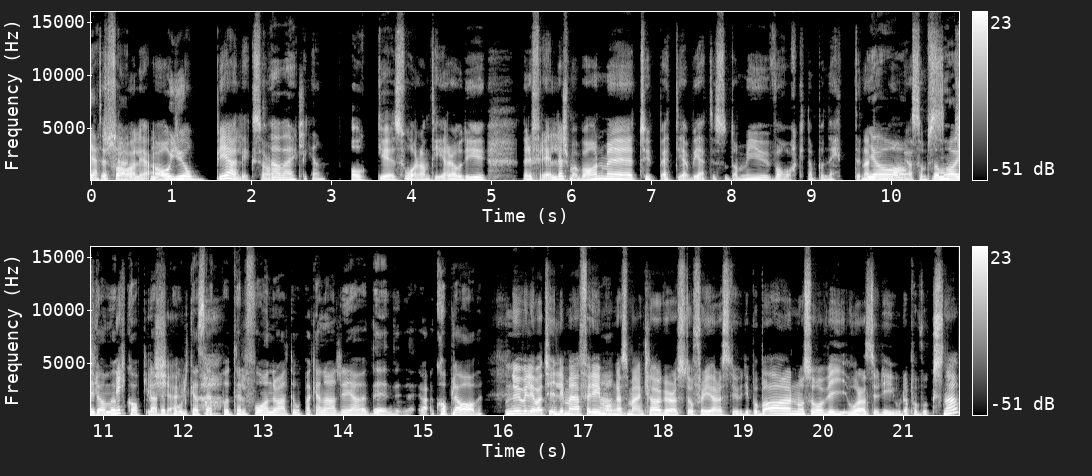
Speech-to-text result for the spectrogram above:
jättefarliga. hjärtkärl. Ja, och jobbiga liksom. Ja, verkligen. Och eh, svåra att hantera. Och det är ju när det är föräldrar som har barn med typ 1-diabetes, och de är ju vakna på nätterna. det är Ja, många som de har ju dem uppkopplade sig. på olika sätt på telefoner och alltihopa kan aldrig ja, det, det, ja, koppla av. Nu vill jag vara tydlig med, för det är Ja. många som anklagar oss då för att göra studier på barn och så. Vi, våra studier är gjorda på vuxna.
